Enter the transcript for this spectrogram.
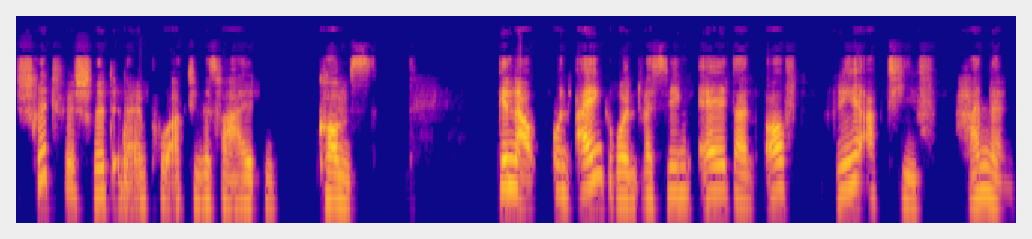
Schritt für Schritt in ein proaktives Verhalten kommst. Genau. Und ein Grund, weswegen Eltern oft reaktiv handeln,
